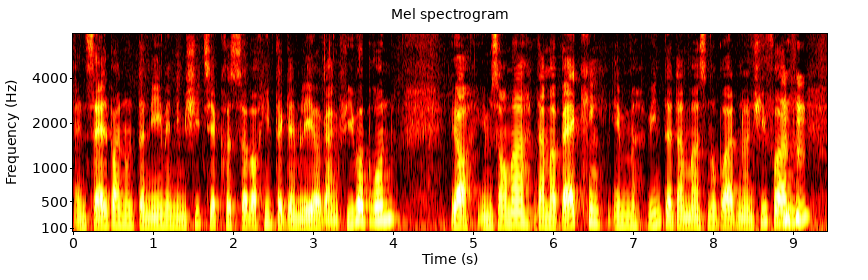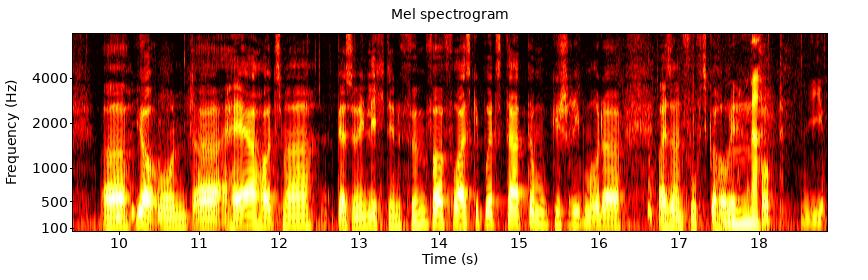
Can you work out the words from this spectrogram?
ein Seilbahnunternehmen im Skizirkus aber auch hinter dem Leogang Fieberbrunn. Ja, im Sommer dann wir Biken, im Winter dann wir Snowboarden und Skifahren. Mhm. Äh, ja, und äh, heuer hat es mir persönlich den Fünfer vor das Geburtsdatum geschrieben oder also einen 50er habe ich Na. gehabt. Yep.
